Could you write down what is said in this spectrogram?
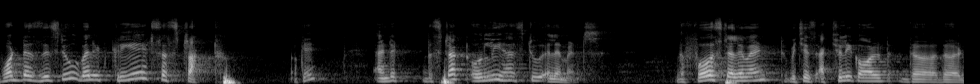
what does this do? Well it creates a struct okay and it, the struct only has two elements. The first element which is actually called the, the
